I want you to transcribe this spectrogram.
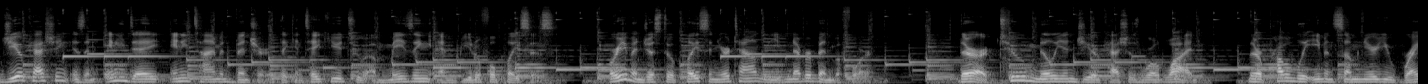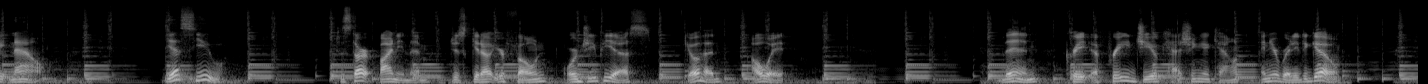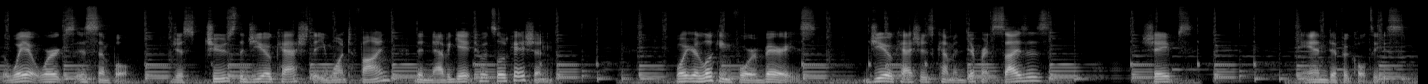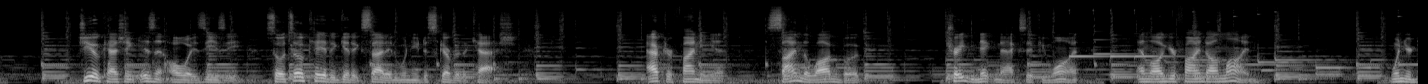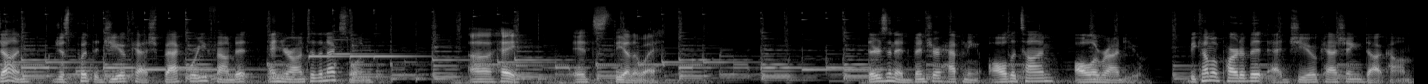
Geocaching is an any day, anytime adventure that can take you to amazing and beautiful places, or even just to a place in your town that you've never been before. There are 2 million geocaches worldwide. There are probably even some near you right now. Yes, you. To start finding them, just get out your phone or GPS. Go ahead, I'll wait. Then, create a free geocaching account and you're ready to go. The way it works is simple. Just choose the geocache that you want to find, then navigate to its location. What you're looking for varies. Geocaches come in different sizes, shapes, and difficulties. Geocaching isn't always easy, so it's okay to get excited when you discover the cache. After finding it, sign the logbook, trade knickknacks if you want, and log your find online. When you're done, just put the geocache back where you found it and you're on to the next one. Uh, hey, it's the other way. There's an adventure happening all the time, all around you. Become a part of it at geocaching.com.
